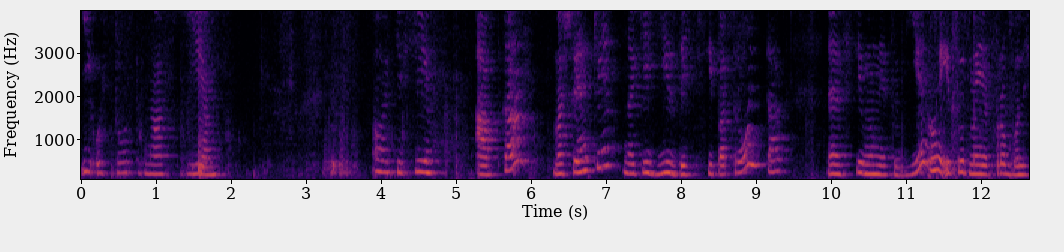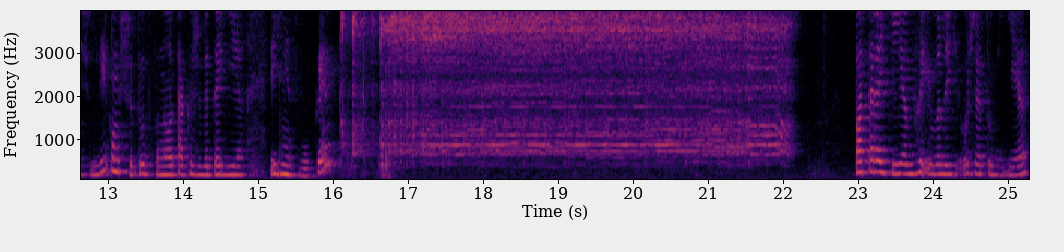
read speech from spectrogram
І ось тут в нас є ось ці всі автка, машинки, на яких їздить всі патруль. так. Е, Всі вони тут є. Ну і тут ми як пробували з чоловіком, що тут воно також видає різні звуки. Батарейки, як виявилось, вже тут є.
